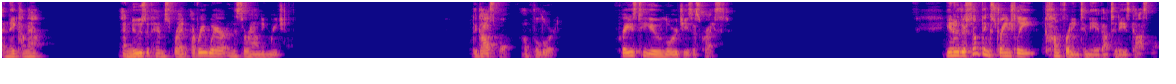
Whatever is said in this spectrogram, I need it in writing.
and they come out and news of him spread everywhere in the surrounding region. The Gospel of the Lord. Praise to you, Lord Jesus Christ. You know, there's something strangely comforting to me about today's Gospel.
